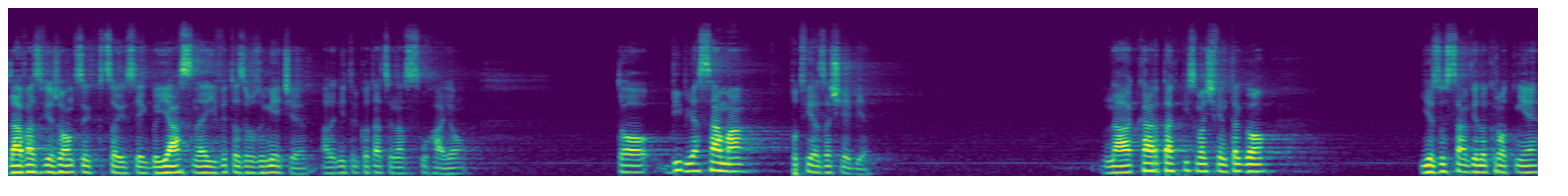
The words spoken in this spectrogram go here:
dla was wierzących, co jest jakby jasne i wy to zrozumiecie, ale nie tylko tacy nas słuchają, to Biblia sama potwierdza siebie. Na kartach Pisma Świętego Jezus sam wielokrotnie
